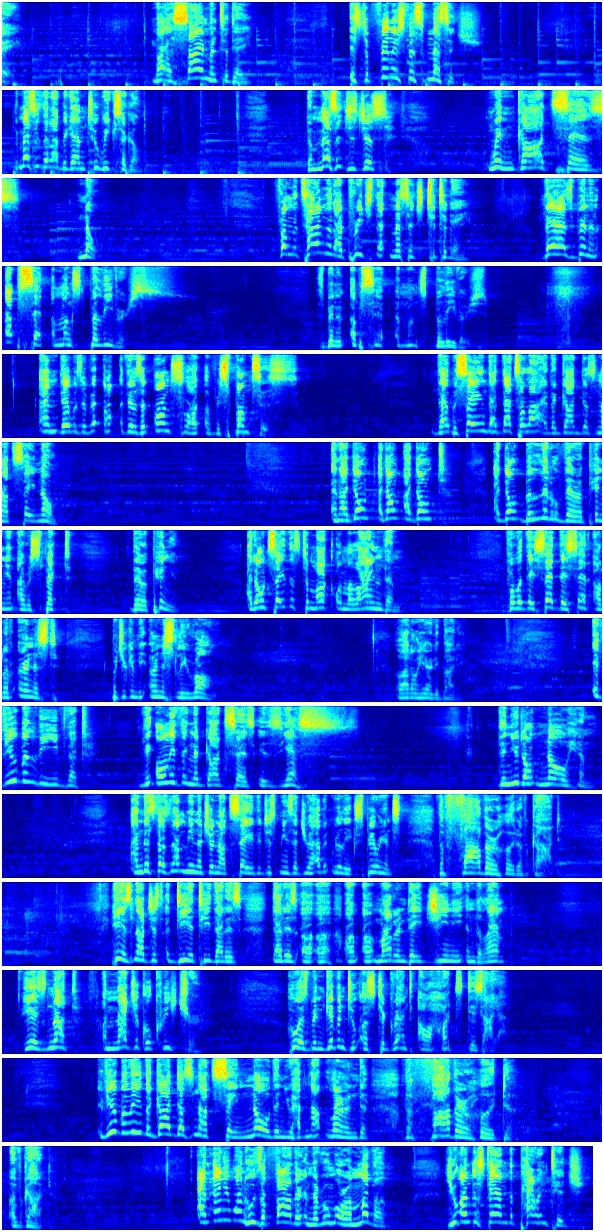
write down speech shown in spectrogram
today, my assignment today is to finish this message. The message that I began two weeks ago. The message is just when God says no. From the time that I preached that message to today, there has been an upset amongst believers. There's been an upset amongst believers. And there was, a, uh, there was an onslaught of responses that was saying that that's a lie, that God does not say no. And I don't, I don't, I don't, I don't belittle their opinion. I respect their opinion. I don't say this to mock or malign them. For what they said, they said out of earnest, but you can be earnestly wrong. Oh, I don't hear anybody. If you believe that the only thing that God says is yes, then you don't know Him. And this does not mean that you're not saved, it just means that you haven't really experienced the fatherhood of God. He is not just a deity that is, that is a, a, a, modern day genie in the lamp. He is not a magical creature who has been given to us to grant our heart's desire. If you believe that God does not say no, then you have not learned the fatherhood of God. And anyone who's a father in the room or a mother, you understand the parentage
